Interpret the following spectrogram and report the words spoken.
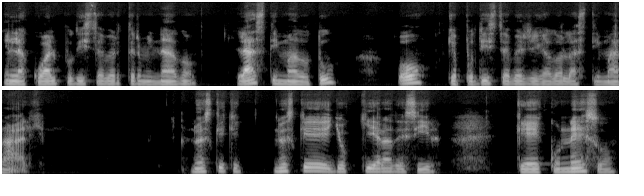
en la cual pudiste haber terminado lastimado tú o que pudiste haber llegado a lastimar a alguien. No es que, no es que yo quiera decir que con eso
